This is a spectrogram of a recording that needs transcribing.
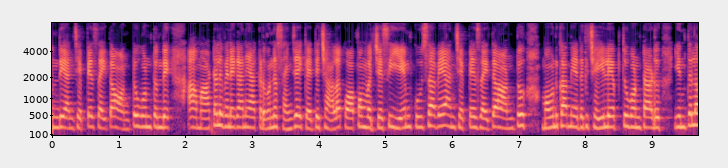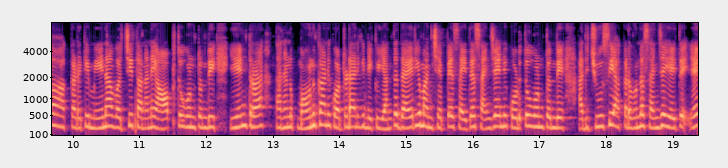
ఉంది అని చెప్పేసి అయితే అంటూ ఉంటుంది. ఆ మాట మాటలు వినగానే అక్కడ ఉన్న సంజయ్కి అయితే చాలా కోపం వచ్చేసి ఏం కూసావే? అని చెప్పేసి అయితే అంటూ మౌనిక మీదకి చేయలేపుతూ ఉంటాడు. ఇంతలో అక్కడికి మీనా వచ్చి తనని ఆపుతూ ఉంటుంది. ఏంట్రా? తనను మౌనికాని కొట్టడానికి నీకు ఎంత ధైర్యం? అని చెప్పేసి అయితే సంజయ్ని కొడుతూ ఉంటుంది. అది చూసి అక్కడ ఉన్న సంజయ్ అయితే ఏ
